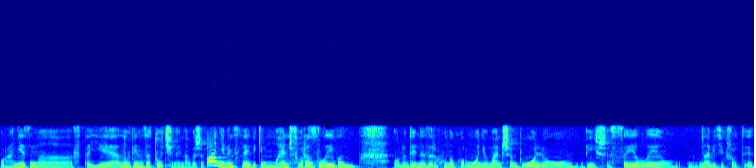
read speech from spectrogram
Організм е, стає, ну він заточений на виживання, він стає таким менш вразливим, у людини за рахунок гормонів менше болю, більше сили, навіть якщо ти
